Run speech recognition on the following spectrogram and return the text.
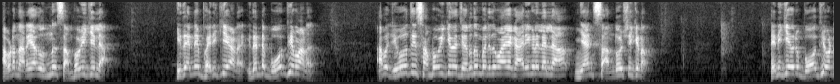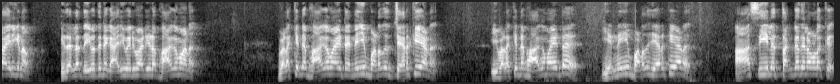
അവിടെ നിന്ന് അറിയാതെ ഒന്നും സംഭവിക്കില്ല. ഇതെന്നെ ഭരിക്കുകയാണ്. ഇതെന്റെ ബോധ്യമാണ്. അപ്പോൾ ജീവിതത്തിൽ സംഭവിക്കുന്ന ചെറുതും വലുതുമായ കാര്യങ്ങളിലെല്ലാം ഞാൻ സന്തോഷിക്കണം. എനിക്ക് ഒരു ബോധ്യം ഉണ്ടായിരിക്കണം. ഇതെല്ലാം ദൈവത്തിന്റെ കാര്യപരിപാടിയുടെ ഭാഗമാണ്. വിളക്കിന്റെ ഭാഗമായിട്ട് എന്നെയും പണത് ചേർക്കുകയാണ്. ഈ വിളക്കിന്റെ ഭാഗമായിട്ട് എന്നെയും പണത് ചേർക്കുകയാണ്. ആസിയിലെ തങ്കനിലവിളക്ക്.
